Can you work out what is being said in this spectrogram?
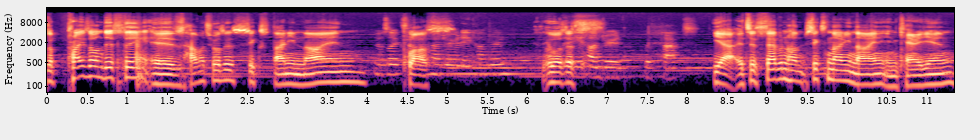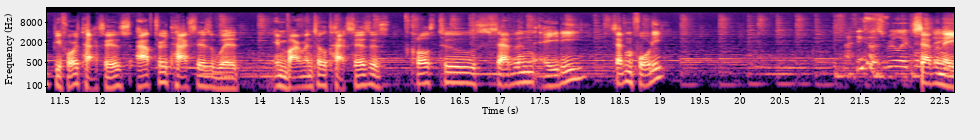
The price on this thing is how much was it? Six ninety nine. It was like Plus. 700, 800. It was s- 800 with tax. Yeah, it's a 700 699 in Canadian before taxes. After taxes with environmental taxes is close to 780, 740, I think it was really close to 780.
